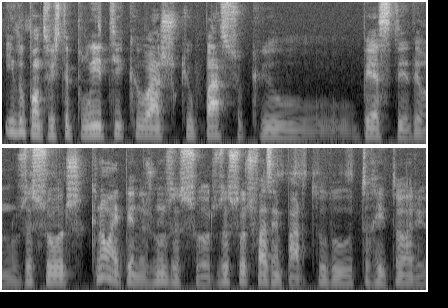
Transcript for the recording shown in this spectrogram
E do ponto de vista político, acho que o passo que o PSD deu nos Açores, que não é apenas nos Açores, os Açores fazem parte do território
